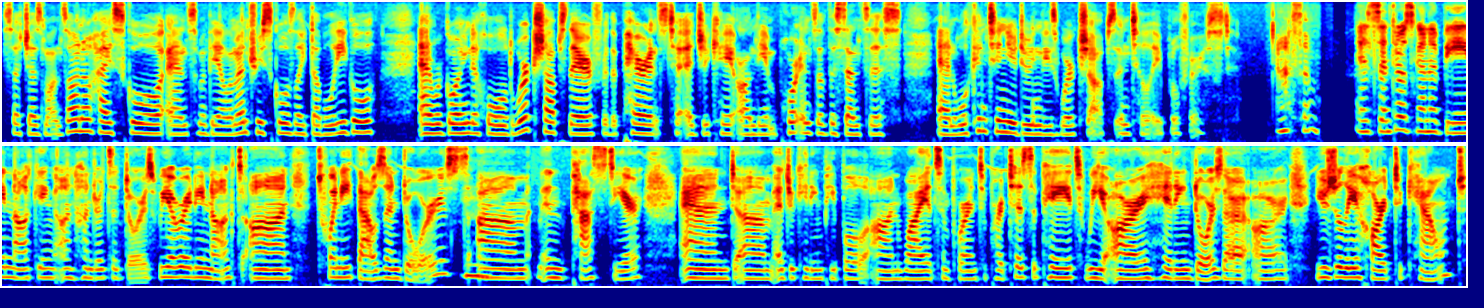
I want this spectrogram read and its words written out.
such as Manzano High School and some of the elementary schools like Double Eagle. And we're going to hold workshops there for the parents to educate on the importance of the census. And we'll continue doing these workshops until April 1st. Awesome. El Centro is going to be knocking on hundreds of doors. We already knocked on 20,000 doors mm-hmm. um, in past year and um, educating people on why it's important to participate. We are hitting doors that are usually hard to count.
